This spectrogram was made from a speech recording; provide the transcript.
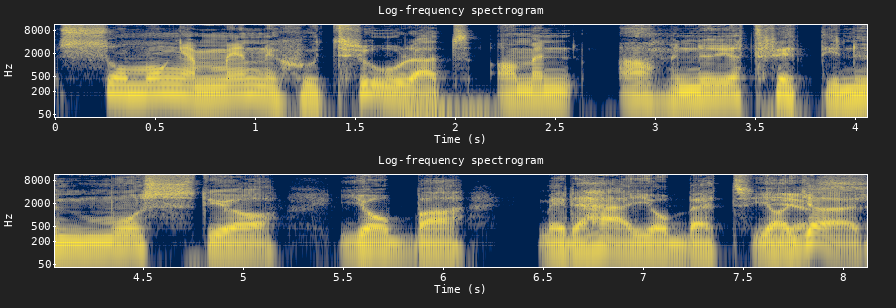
så många människor tror att, ja men, ja, men nu är jag 30, nu måste jag jobba med det här jobbet jag Yes. gör.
